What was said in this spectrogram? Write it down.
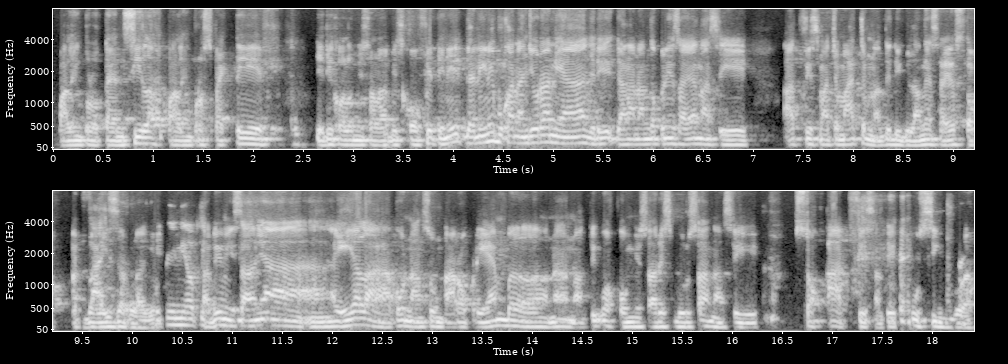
paling potensi lah, paling prospektif. Jadi kalau misalnya habis COVID ini, dan ini bukan anjuran ya, jadi jangan anggap ini saya ngasih advice macam-macam nanti dibilangnya saya stock advisor lagi. Tapi misalnya eh, iyalah aku langsung taruh preamble, nah nanti wah komisaris bursa ngasih stock advice nanti pusing gua.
